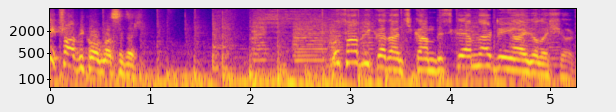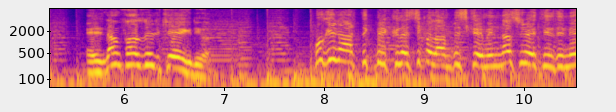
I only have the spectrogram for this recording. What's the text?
ilk fabrika olmasıdır. Bu fabrikadan çıkan biskremler dünyayı dolaşıyor. Elden fazla ülkeye gidiyor. Bugün artık bir klasik olan bisküvinin nasıl üretildiğini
